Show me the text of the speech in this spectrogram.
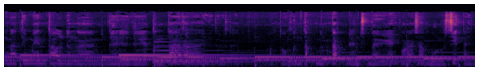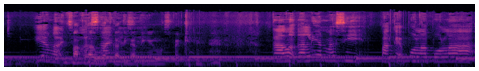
melatih mental dengan gaya-gaya tentara gitu kan atau bentak-bentak dan nggak Pak lah jelas buat aja kating-kating yang ospek. Kalau kalian masih pakai pola-pola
